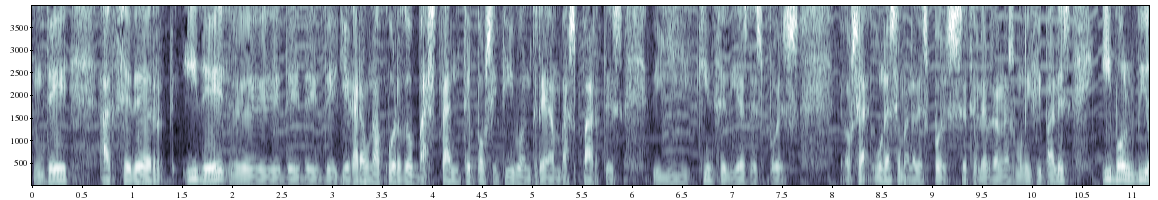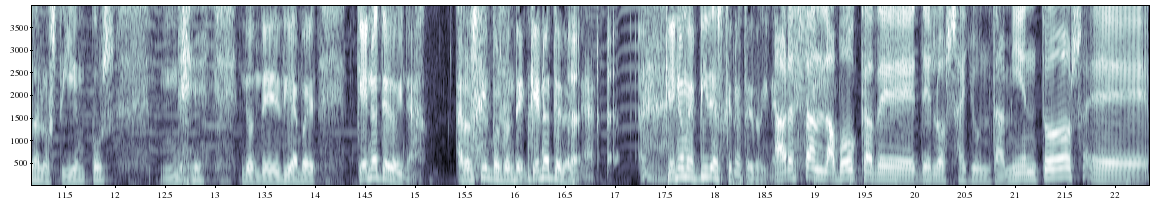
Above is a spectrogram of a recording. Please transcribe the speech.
de acceder y de, eh, llegar a un acuerdo bastante positivo entre ambas partes. Y 15 días después, o sea, una semana después, se celebran las municipales y volvió a los tiempos donde decía, que no te doy nada. A los tiempos donde que no te doy nada. Que no me pidas que no te doy nada. Ahora está en la boca de, los ayuntamientos. Eh,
